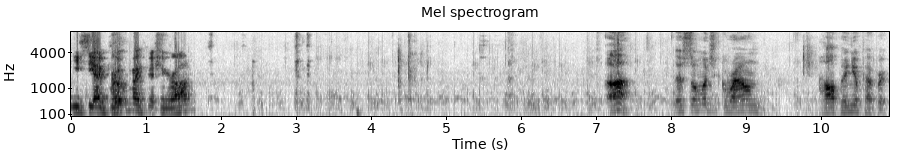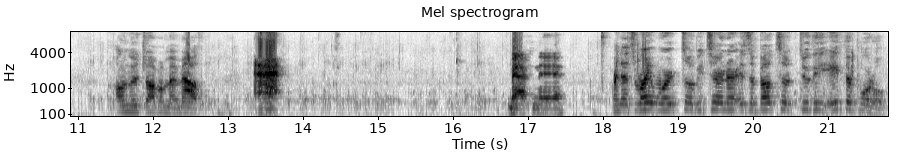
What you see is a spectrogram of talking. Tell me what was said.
You see, I broke my fishing rod. Ah! There's so much ground jalapeno pepper on the top of my mouth. Ah! Matinee. And that's right where Toby Turner is about to do the Aether portal.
